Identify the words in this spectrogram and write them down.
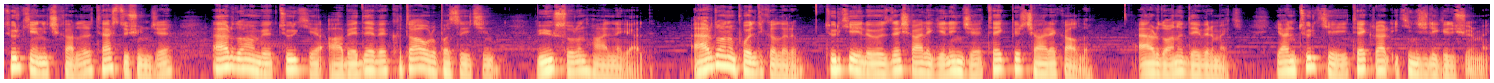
Türkiye'nin çıkarları ters düşünce Erdoğan ve Türkiye, ABD ve kıta Avrupası için büyük sorun haline geldi. Erdoğan'ın politikaları Türkiye ile özdeş hale gelince tek bir çare kaldı. Erdoğan'ı devirmek. Yani Türkiye'yi tekrar ikinci lige düşürmek.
